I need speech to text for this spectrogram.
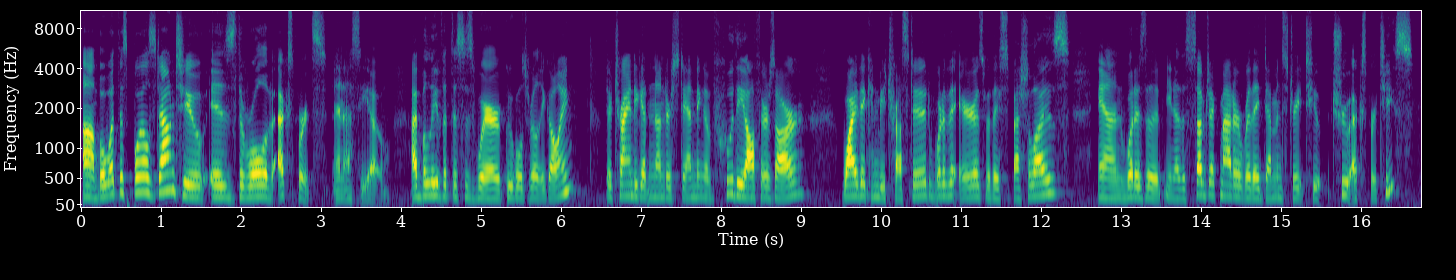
Um, but what this boils down to is the role of experts in SEO. I believe that this is where Google's really going. They're trying to get an understanding of who the authors are, why they can be trusted, what are the areas where they specialize, and what is the, you know, the subject matter where they demonstrate to, true expertise.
